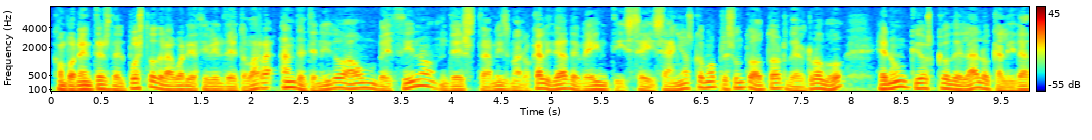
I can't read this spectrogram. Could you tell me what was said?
Componentes del puesto de la Guardia Civil de Tobarra han detenido a un vecino de esta misma localidad de 26 años como presunto autor del robo en un kiosco de la localidad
